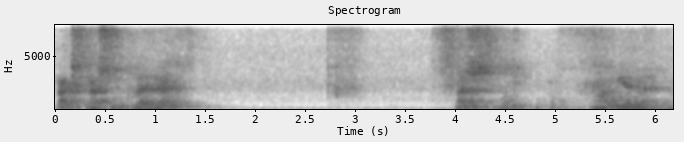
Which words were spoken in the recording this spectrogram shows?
brać naszym klejem. Nasz słoik po prostu malujemy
